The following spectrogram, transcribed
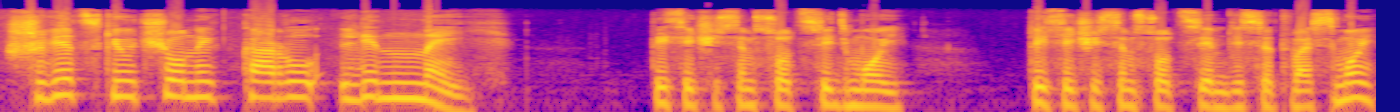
Шведский ученый Карл Линней 1707 1778,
